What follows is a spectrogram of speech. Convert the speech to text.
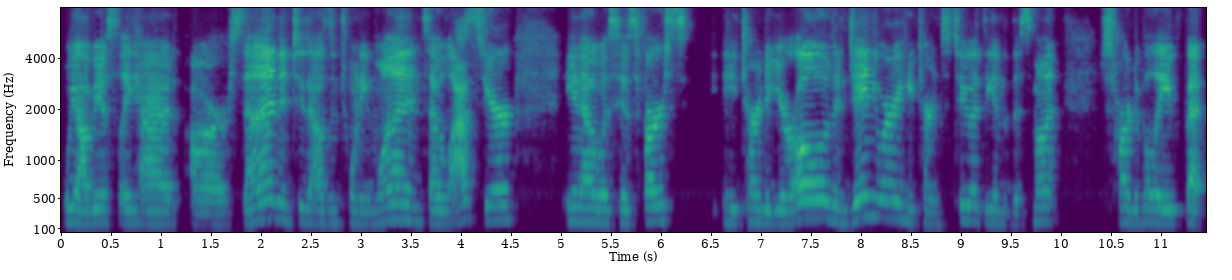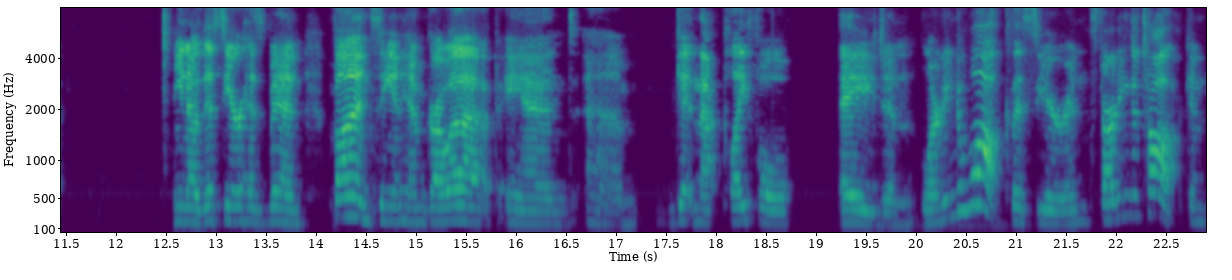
We obviously had our son in 2021, and so last year, you know, was his first he turned a year old in January. He turns two at the end of this month. It's hard to believe, but you know, this year has been fun seeing him grow up and um, getting that playful age and learning to walk this year and starting to talk and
